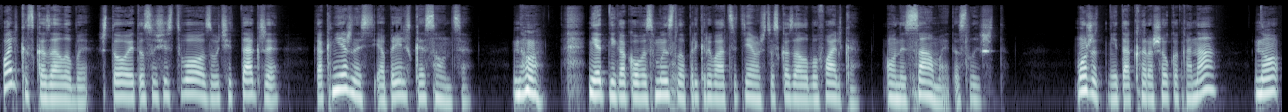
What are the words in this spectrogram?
Фалька сказала бы, что это существо звучит так же, как нежность и апрельское солнце. Но нет никакого смысла прикрываться тем, что сказала бы Фалька. Он и сам это слышит. Может, не так хорошо, как она, но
